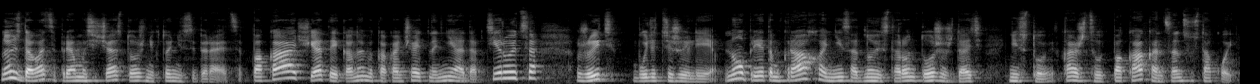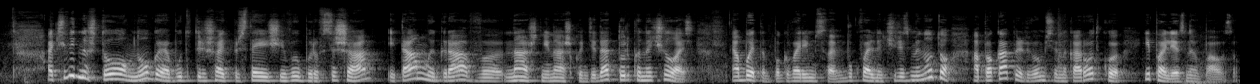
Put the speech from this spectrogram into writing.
но и сдаваться прямо сейчас тоже никто не собирается. Пока чья-то экономика окончательно не адаптируется, жить будет тяжелее. Но при этом краха ни с одной из сторон тоже ждать не стоит. Кажется, вот пока консенсус такой. Очевидно, что многое будут решать предстоящие выборы в США, и там игра в наш, не наш кандидат только началась. Об этом поговорим с вами буквально через минуту, а пока прервемся на короткую и полезную паузу.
